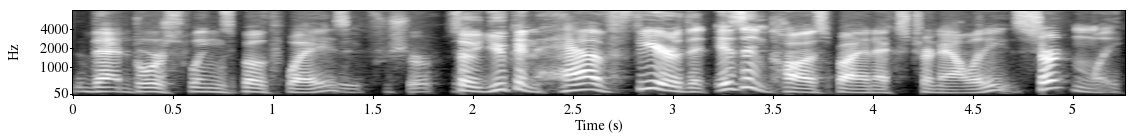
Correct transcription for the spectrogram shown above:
that door swings both ways. For sure. So you can have fear that isn't caused by an externality, certainly.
